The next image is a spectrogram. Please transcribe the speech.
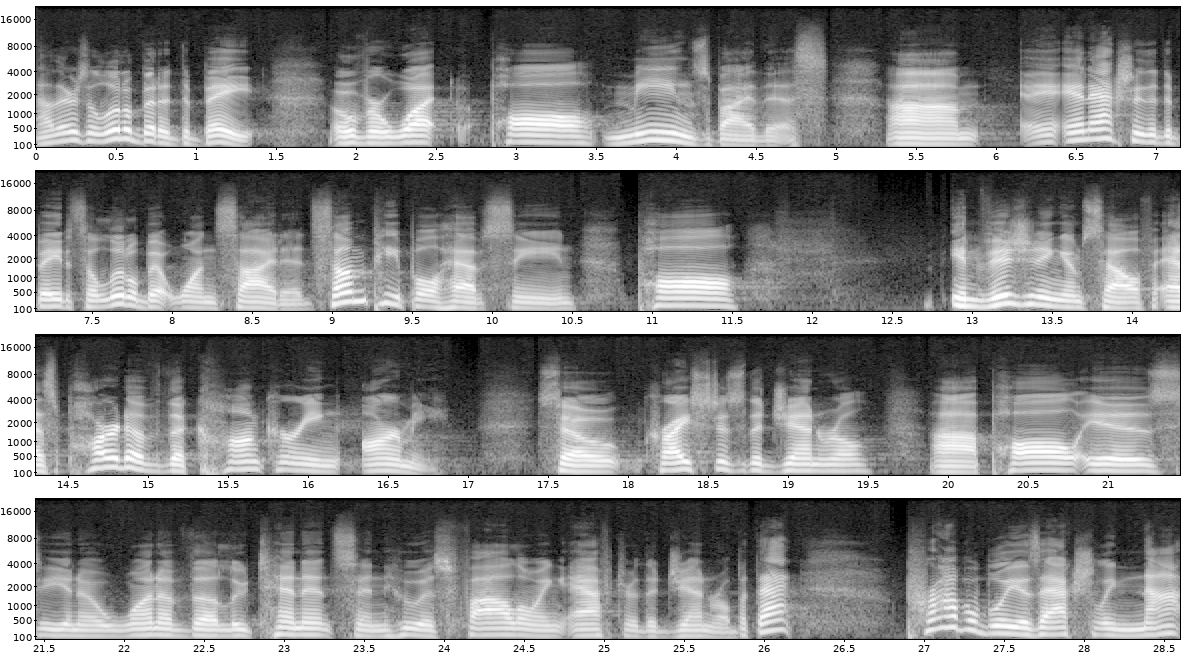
Now, there's a little bit of debate over what Paul means by this. Um, and actually, the debate is a little bit one sided. Some people have seen Paul envisioning himself as part of the conquering army. So Christ is the general. Uh, Paul is, you know, one of the lieutenants and who is following after the general. But that probably is actually not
